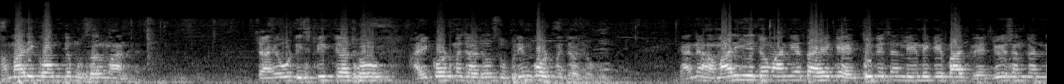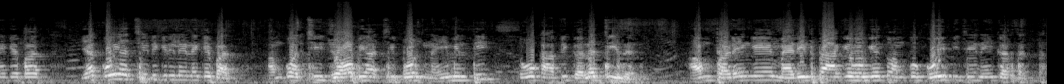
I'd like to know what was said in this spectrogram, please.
हमारी कौम के मुसलमान हैं। चाहे वो डिस्ट्रिक्ट जज हो हाई कोर्ट में जज हो, सुप्रीम कोर्ट में जज हो। यानी हमारी ये जो मान्यता है कि एजुकेशन लेने के बाद ग्रेजुएशन करने के बाद, या कोई अच्छी डिग्री लेने के बाद, हमको अच्छी जॉब या अच्छी पोस्ट नहीं मिलती तो वो काफ़ी गलत चीज़ है। हम पढ़ेंगे मेरिट पे आगे होंगे तो हमको कोई पीछे नहीं कर सकता।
